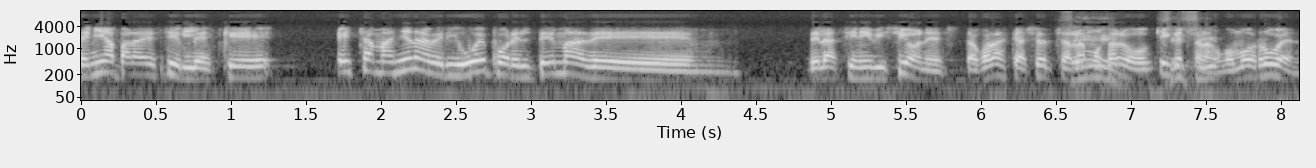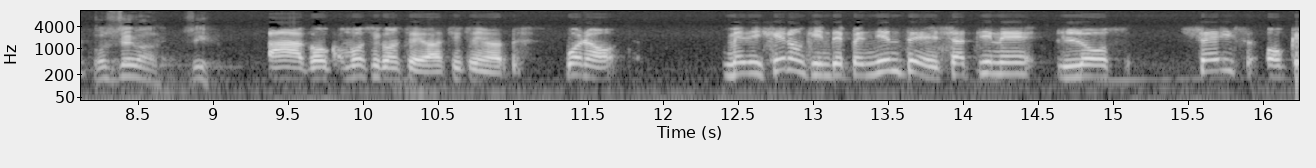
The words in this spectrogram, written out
tenía para decirles que esta mañana averigüé por el tema de, de las inhibiciones. ¿Te acuerdas que ayer charlamos Sí, algo? ¿Con quién sí, que charlamos? sí. ¿Con vos, Rubén? Con Seba, sí. Ah, con, con vos y con Seba, sí, señor. Bueno, me dijeron que Independiente ya tiene los seis ok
